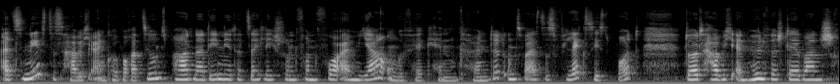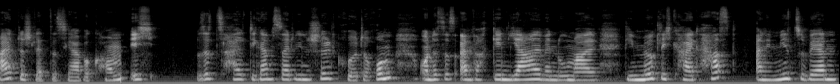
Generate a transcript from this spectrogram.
Als nächstes habe ich einen Kooperationspartner, den ihr tatsächlich schon von vor einem Jahr ungefähr kennen könntet. Und zwar ist es FlexiSpot. Dort habe ich einen höhenverstellbaren Schreibtisch letztes Jahr bekommen. Ich sitze halt die ganze Zeit wie eine Schildkröte rum und es ist einfach genial, wenn du mal die Möglichkeit hast, animiert zu werden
